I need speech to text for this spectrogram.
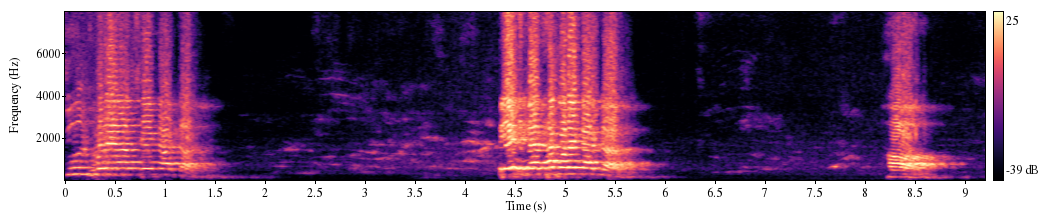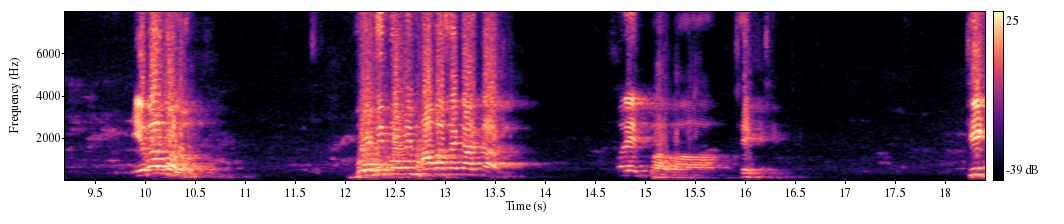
চুল ধরে আছে কার কার? পেট ব্যথা করে কার কার? হ্যাঁ। এবার বলো, বমি বমি ভাব আছে কার কার? আরে বাবা, ঠিক ঠিক। ঠিক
